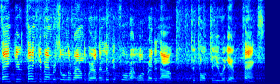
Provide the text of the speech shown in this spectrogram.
thank you, thank you, members all around the world, and looking forward already now to talk to you again. Thanks.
